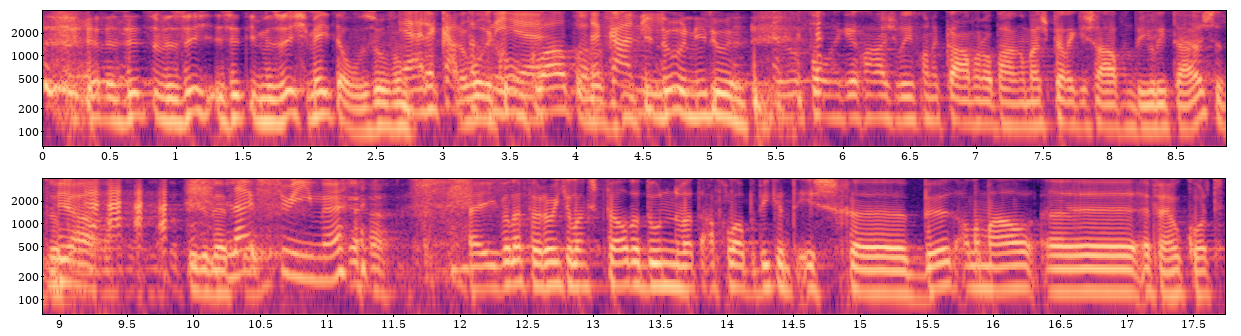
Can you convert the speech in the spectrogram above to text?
Ja, dan zit, ze mijn zusje, zit hij mijn zusje mee te helpen. Zo van, Ja, dat kan dan toch word ik gewoon kwaad op. Dat kan Niet niet. doen, niet doen. De volgende keer gewoon alsjeblieft gewoon een kamer ophangen, maar spelletjesavond bij jullie thuis. Dat Ja. Livestreamen. Hey, ik wil even een rondje langs het velden doen wat de afgelopen weekend is gebeurd allemaal. Eh, even heel kort.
